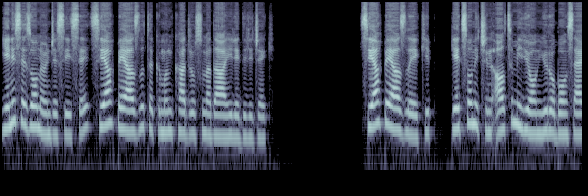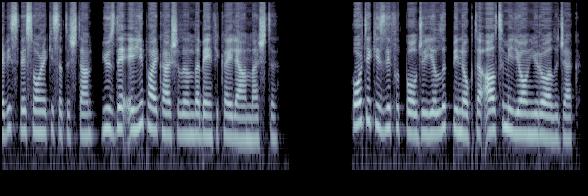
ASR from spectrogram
Yeni sezon öncesi ise siyah beyazlı takımın kadrosuna dahil edilecek. Siyah beyazlı ekip, Gedson için 6 milyon euro bonservis ve sonraki satıştan %50 pay karşılığında Benfica ile anlaştı. Portekizli futbolcu yıllık 1.6 milyon euro alacak.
